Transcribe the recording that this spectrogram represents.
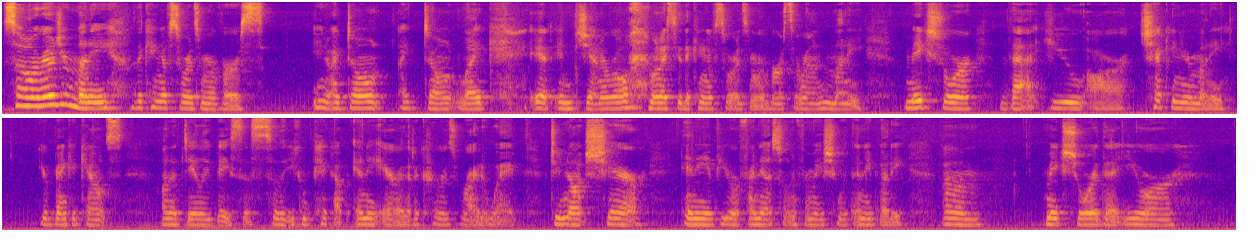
So around your money, the King of Swords in reverse, you know, I don't I don't like it in general when I see the King of Swords in reverse around money. Make sure that you are checking your money, your bank accounts on a daily basis so that you can pick up any error that occurs right away. Do not share any of your financial information with anybody. Um, make sure that your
